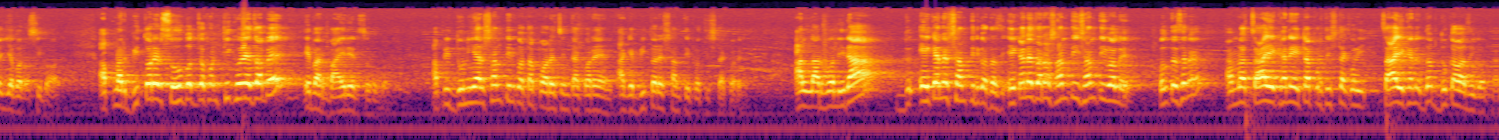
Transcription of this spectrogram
তৈয়াবা নসিব হয়। আপনার ভিতরের সহবত যখন ঠিক হয়ে যাবে, এবার বাইরের সহবত। আপনি দুনিয়ার শান্তির কথা পরে চিন্তা করেন, আগে ভিতরের শান্তি প্রতিষ্ঠা করেন। আল্লাহর বলিরা এখানে শান্তির কথা আছে। এখানে যারা শান্তি শান্তি বলে, বলতেছে না? আমরা চাই এখানে এটা প্রতিষ্ঠা করি, চাই এখানে দুকাবাজি কথা।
